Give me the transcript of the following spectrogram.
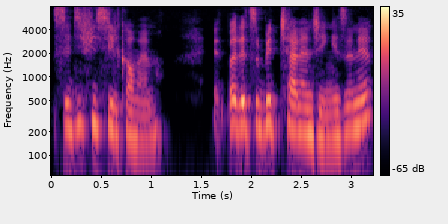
c'est difficile quand même. But it's a bit challenging, isn't it?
